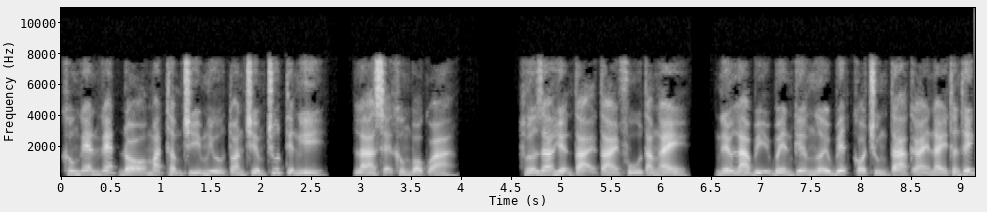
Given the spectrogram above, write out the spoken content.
không ghen ghét đỏ mắt thậm chí mưu toan chiếm chút tiện nghi, là sẽ không bỏ qua. Hứa ra hiện tại tài phú 8 ngày, nếu là bị bên kia người biết có chúng ta cái này thân thích,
